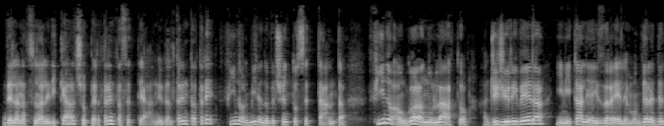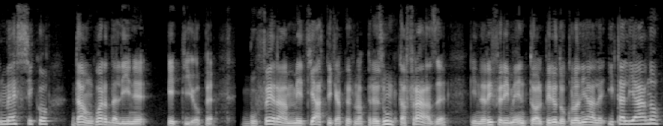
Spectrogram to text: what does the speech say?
della nazionale di calcio per 37 anni, dal 1933 fino al 1970, fino a un gol annullato a Gigi Rivera in Italia-Israele, Mondiale del Messico, da un guardaline etiope. Bufera mediatica per una presunta frase in riferimento al periodo coloniale italiano,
